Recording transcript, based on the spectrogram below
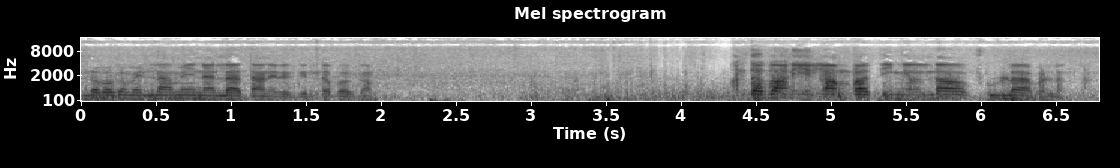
இந்த பக்கம் எல்லாமே நல்லா தான் இருக்கு இந்த பக்கம். அந்த காணி எல்லாம் பார்த்தீங்கன்னா ஃபுல்லாக வெள்ளம் தான்.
